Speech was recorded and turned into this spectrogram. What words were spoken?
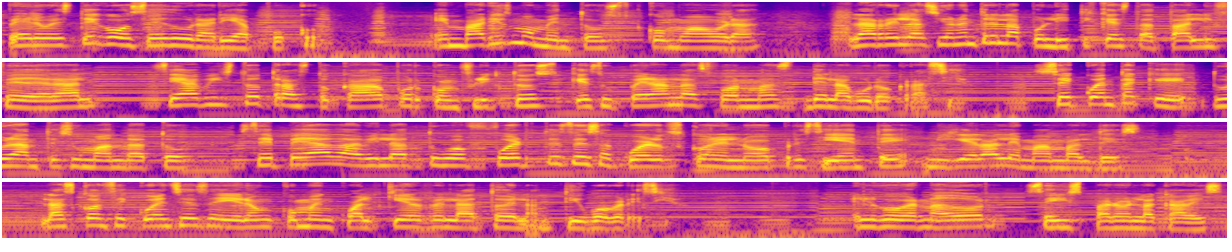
Pero este goce duraría poco. En varios momentos, como ahora, la relación entre la política estatal y federal se ha visto trastocada por conflictos que superan las formas de la burocracia. Se cuenta que, durante su mandato, Cepeda Dávila tuvo fuertes desacuerdos con el nuevo presidente Miguel Alemán Valdés. Las consecuencias se dieron como en cualquier relato de la antigua Grecia el gobernador se disparó en la cabeza.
